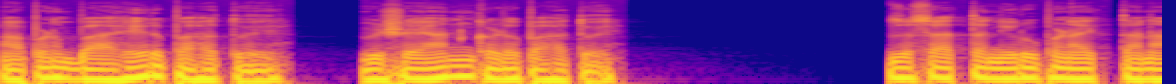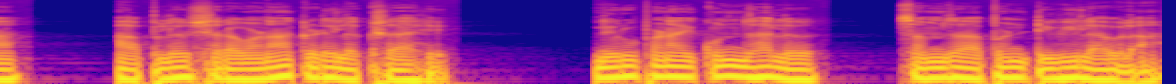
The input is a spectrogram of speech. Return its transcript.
आपण बाहेर पाहतोय. विषयांकडं पाहतोय. जसं आत्ता निरूपण ऐकताना आपलं श्रवणाकडे लक्ष आहे. निरूपण ऐकून झालं समजा आपण टी व्ही लावला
